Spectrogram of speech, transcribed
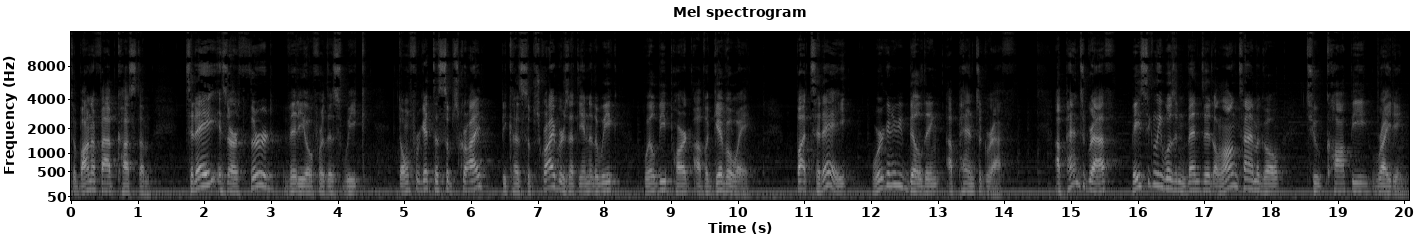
to Bonifab Custom. Today is our third video for this week. Don't forget to subscribe because subscribers at the end of the week will be part of a giveaway. But today, we're gonna be building a pantograph. A pantograph basically was invented a long time ago to copy writing.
